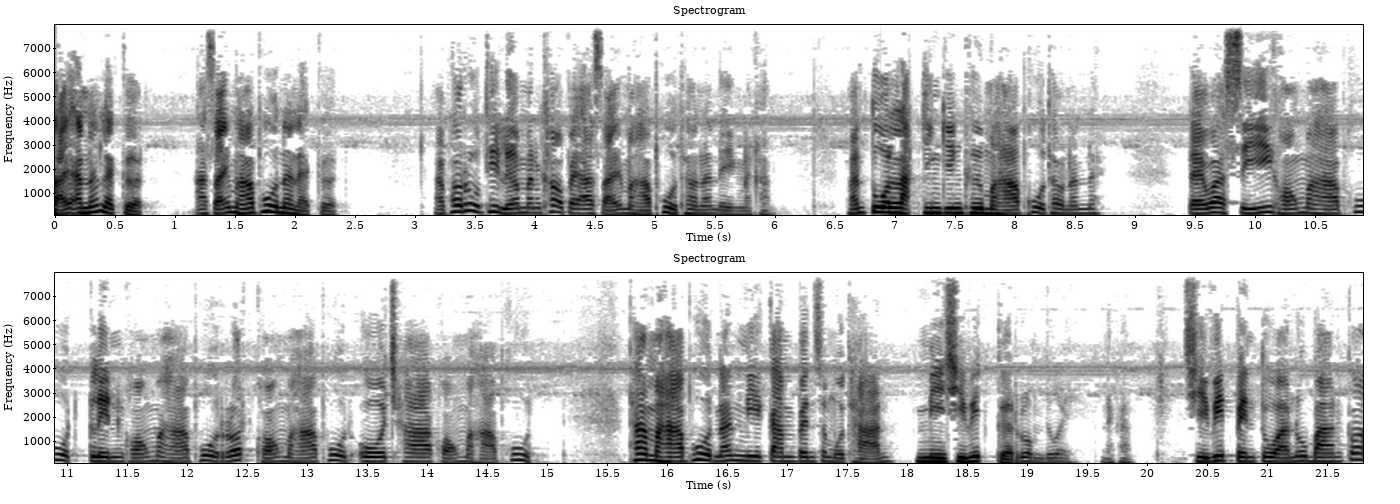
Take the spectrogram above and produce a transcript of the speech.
ศัยอันนั้นแหละเกิด อาศัยมหาพูดนั่นแหละเกิดเพราะรูปที่เหลือมันเข้าไปอาศัยมหาพูดเท่านั้นเองนะครับ มันตัวหลักจริง ๆ คือมหาพูดเท่านั้นนะแต่ว่าสีของมหาพูดกลิ่นของมหาพูดรสของมหาพูดโอชาของมหาพูดถ้ามหาพูดนั้นมีกรรมเป็นสมุทฐานมีชีวิตเกิดร่วมด้วยนะครับ ชีวิตเป็นตัวอนุบาลก็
